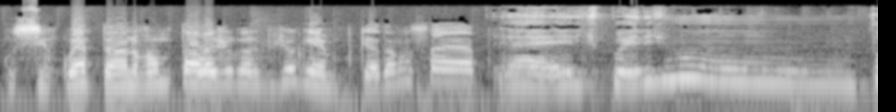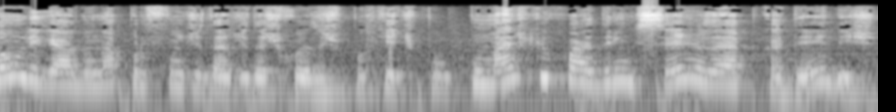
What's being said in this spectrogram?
com 50 anos vamos estar lá jogando videogame, porque é da nossa época. É, ele, tipo, eles não estão ligados na profundidade das coisas, porque, tipo, por mais que o quadrinho seja da época deles,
